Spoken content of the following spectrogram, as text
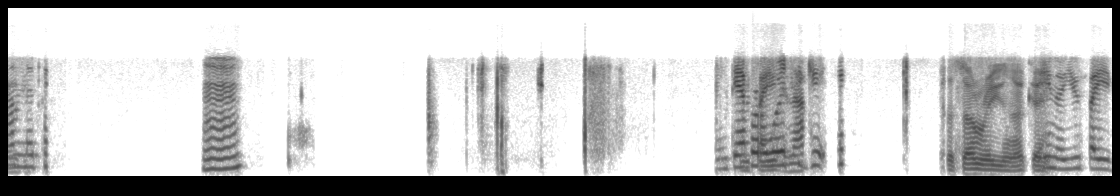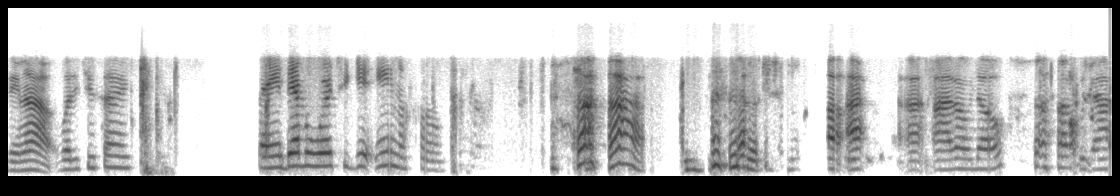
I'm the Hmm. and Deborah, where'd you get in? For some reason, okay. can't. You know, you fading out. What did you say? saying Deborah, where'd you get Ena from? uh, I, I, I don't know. I forgot.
